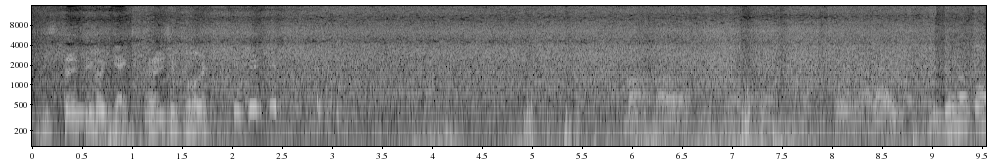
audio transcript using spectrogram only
दिसतोय ती बघ गँगस्टरची बोट बाबा भिजू नको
